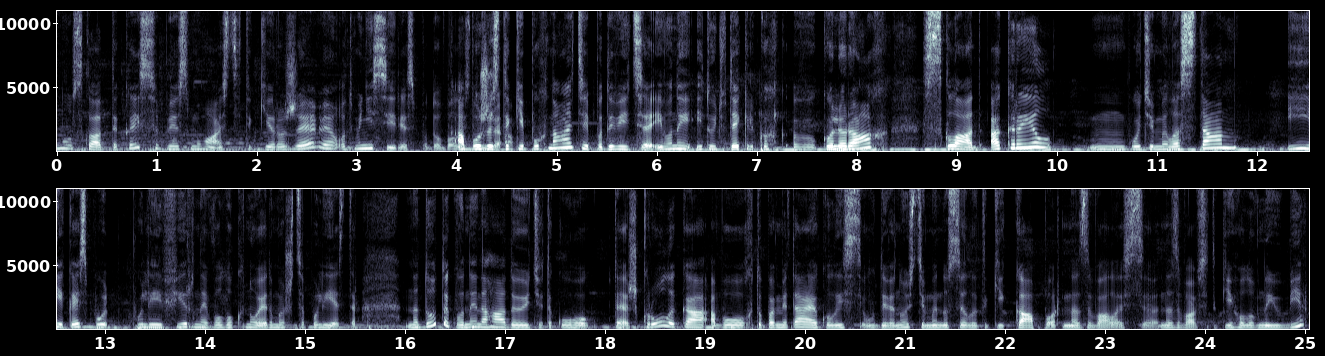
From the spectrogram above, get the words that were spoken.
ну склад такий собі, смугасті, такі рожеві. От мені сірі сподобалось. Або ж такі пухнаті, подивіться, і вони йдуть в декількох е, кольорах. Склад акрил, потім еластан і якесь по- поліефірне волокно. Я думаю, що це поліестер. На дотик вони нагадують такого теж кролика, або хто пам'ятає, колись у 90-ті ми носили такий капор, називався такий головний убір.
